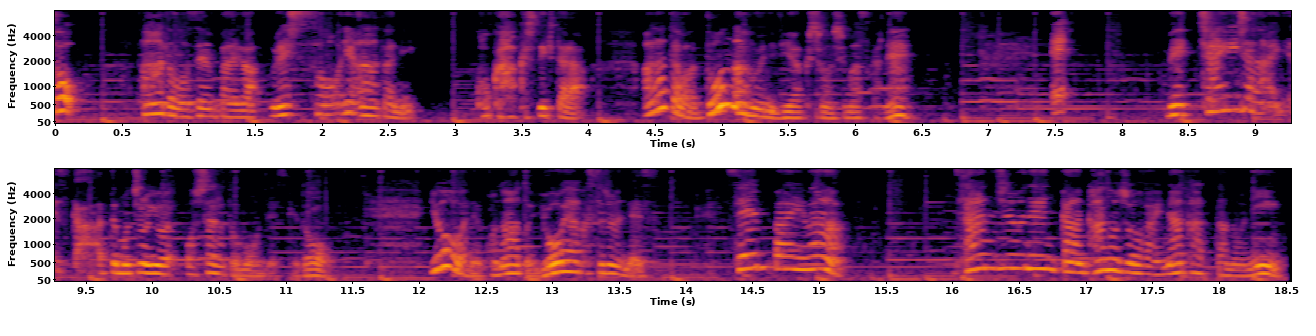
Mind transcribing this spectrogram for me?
とあなたの先輩が嬉しそうにあなたに告白してきたらあなたはどんな風にリアクションしますかね。えめっちゃいいじゃないですかってもちろんおっしゃると思うんですけど要はねこの後要約するんです。先輩は30年間彼女がいなかったのに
